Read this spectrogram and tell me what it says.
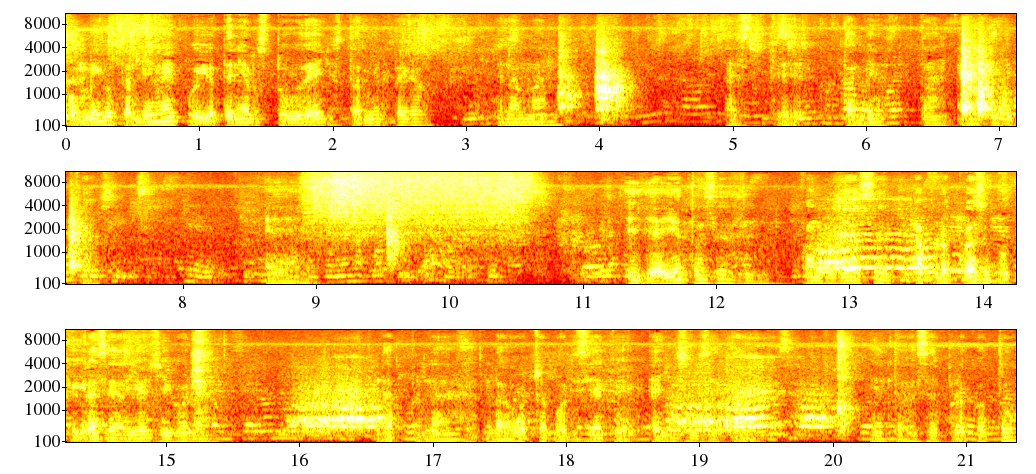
conmigo también ahí, porque yo tenía los tubos de ellos también pegados en la mano, este, también están identificados. Eh, y de ahí entonces, cuando ya se aplacó eso, porque gracias a Dios llegó la, la, otra policía que ellos solicitaron, y entonces se aplacó todo.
